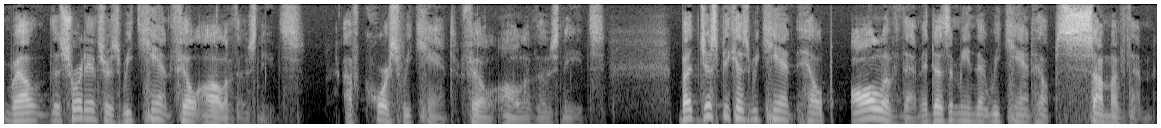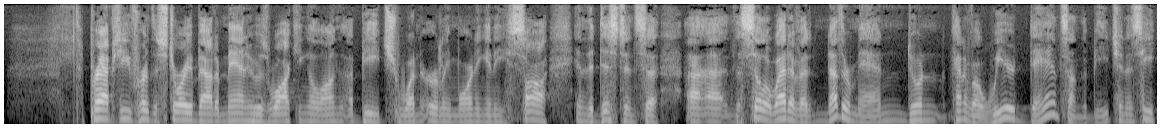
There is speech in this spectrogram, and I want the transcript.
Well, the short answer is we can't fill all of those needs. Of course, we can't fill all of those needs. But just because we can't help all of them, it doesn't mean that we can't help some of them. Perhaps you've heard the story about a man who was walking along a beach one early morning and he saw in the distance the silhouette of another man doing kind of a weird dance on the beach. And as he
